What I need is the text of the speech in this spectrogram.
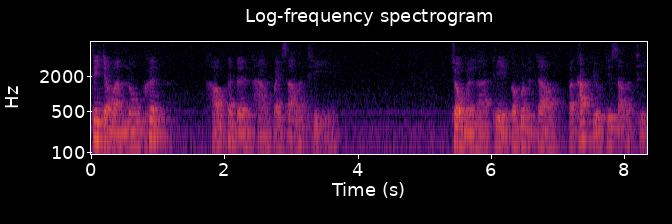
ที่จะวันลงขึ้น เขาก็เดินทางไปสาวัตถีช่วงเวลาที่พระพุทธเจ้าประทับอยู่ที่สาวัตถี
